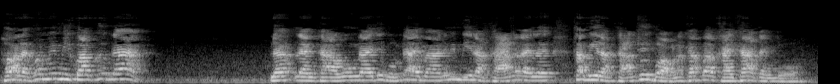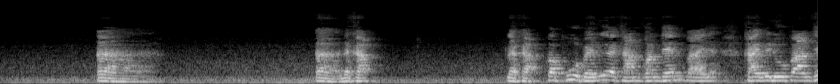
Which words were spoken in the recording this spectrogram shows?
เพราะอะไรเพราะไม่มีความคืบหน้า นะแหล่งข่าววงในที่ผมได้มานี่ไม่มีหลักฐานอะไรเลย ถ้ามีหลักฐานช่วยบอกนะครับ ว่าใครฆ่าแตงโมอ่า อ่านะครับนะครับ ก็พูดไปเรื่อยทำคอนเทนต์ไปเนี่ยใครไปดูปานเท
